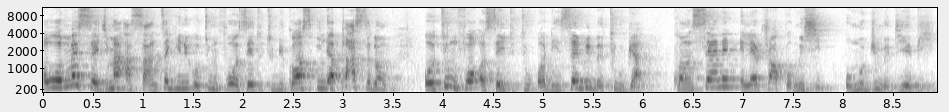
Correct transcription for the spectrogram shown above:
ɔwɔ message ma asantehene otumfoɔ ɔsɛe tutu because in the past no otumfoɔ ɔsɛe tutu ɔde nsɛm bi bɛtu dwa concerning electoral commission ɔmo dwumadie bi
